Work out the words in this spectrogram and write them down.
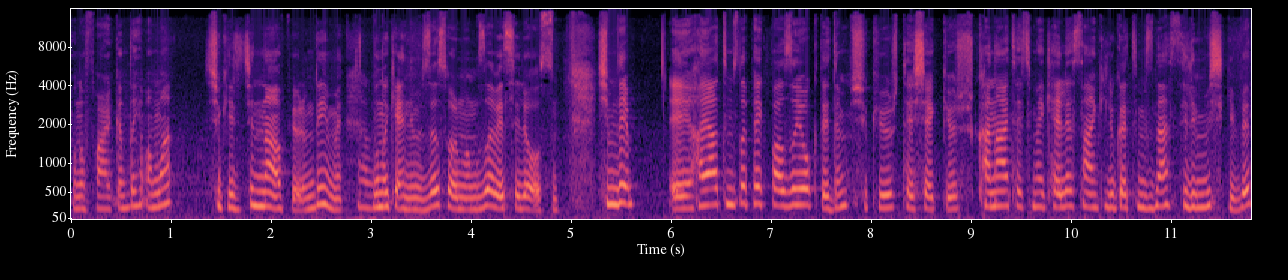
Bunun farkındayım ama şükür için ne yapıyorum değil mi? Evet. Bunu kendimize sormamıza vesile olsun. Şimdi e, hayatımızda pek fazla yok dedim. Şükür, teşekkür, kanaat etmek hele sanki lügatimizden silinmiş gibi.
